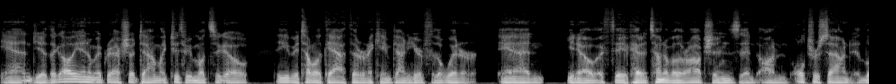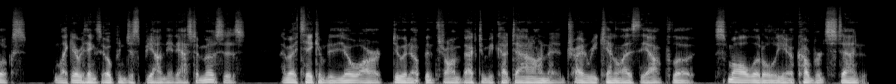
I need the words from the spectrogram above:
and you're like, oh yeah, no, my graft shut down like two three months ago. They gave me a tunnel catheter, and I came down here for the winter. And you know, if they've had a ton of other options, and on ultrasound it looks like everything's open just beyond the anastomosis, I might take them to the OR, do an open thrombectomy, cut down on it, and try and recanalize the outflow. Small little, you know, covered stent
